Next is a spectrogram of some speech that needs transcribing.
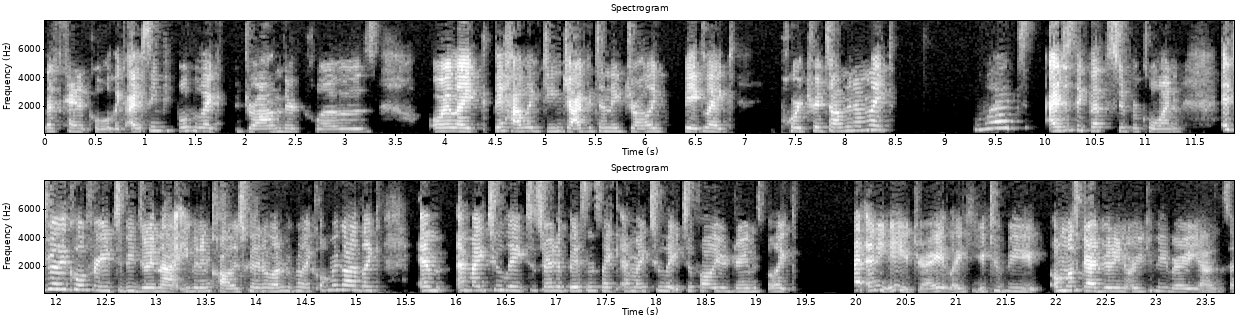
that's kind of cool. Like I've seen people who like draw on their clothes, or like they have like jean jackets and they draw like big like portraits on them. I'm like, what? I just think that's super cool, and it's really cool for you to be doing that even in college. Because a lot of people are like, oh my god, like, am am I too late to start a business? Like, am I too late to follow your dreams? But like, at any age, right? Like you could be almost graduating or you could be very young. So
